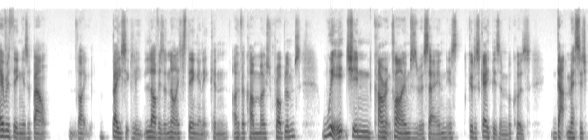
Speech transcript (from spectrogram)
everything is about like basically love is a nice thing and it can overcome most problems, which in current climes, as we were saying, is good escapism because that message.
